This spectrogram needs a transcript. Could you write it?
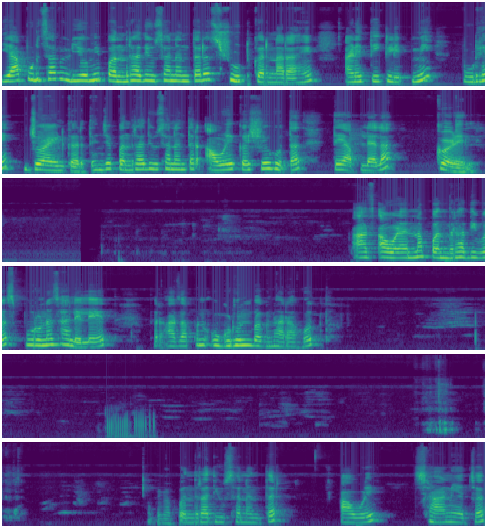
या पुढचा व्हिडिओ मी पंधरा दिवसानंतरच शूट करणार आहे आणि ती क्लिप मी पुढे जॉईन करते. म्हणजे पंधरा दिवसानंतर आवळे कसे होतात ते आपल्याला कळेल. आज आवळ्यांना पंधरा दिवस पूर्ण झालेले आहेत. तर आज आपण उघडून बघणार आहोत. बघा पंधरा दिवसानंतर आवळे छान याच्यात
